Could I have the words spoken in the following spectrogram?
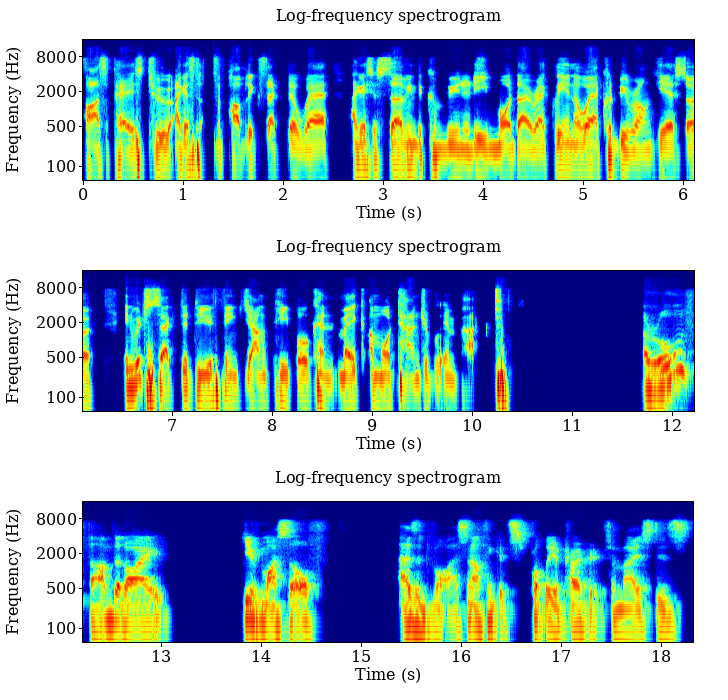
fast paced, to I guess the public sector, where I guess you're serving the community more directly. In a way, I could be wrong here. So, in which sector do you think young people can make a more tangible impact? A rule of thumb that I give myself as advice, and I think it's probably appropriate for most, is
